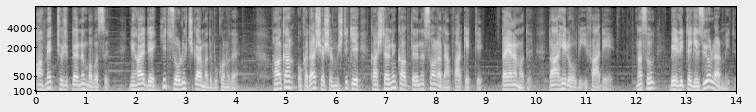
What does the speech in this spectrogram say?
Ahmet çocuklarının babası. Nihal de hiç zorluk çıkarmadı bu konuda. Hakan o kadar şaşırmıştı ki kaşlarının kalktığını sonradan fark etti. Dayanamadı. Dahil oldu ifadeye. Nasıl? Birlikte geziyorlar mıydı?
